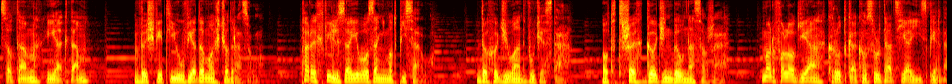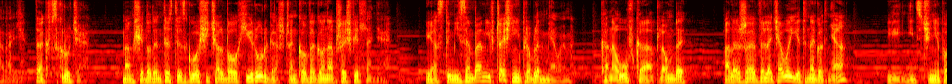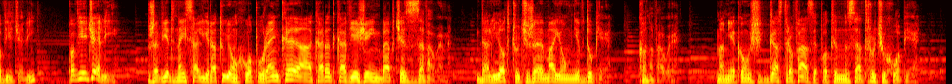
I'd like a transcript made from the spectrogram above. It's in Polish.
Co tam, jak tam? Wyświetlił wiadomość od razu. Parę chwil zajęło, zanim odpisał. Dochodziła dwudziesta. Od trzech godzin był na sorze. Morfologia, krótka konsultacja i spierdalaj. Tak w skrócie. Mam się do dentysty zgłosić albo chirurga szczękowego na prześwietlenie. Ja z tymi zębami wcześniej problem miałem. Kanałówka, plomby. Ale że wyleciały jednego dnia? I nic ci nie powiedzieli? Powiedzieli, że w jednej sali ratują chłopu rękę, a karetka wiezie im babcie z zawałem. Dali odczuć, że mają mnie w dupie. Konowały. Mam jakąś gastrofazę po tym zatruciu chłopie.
